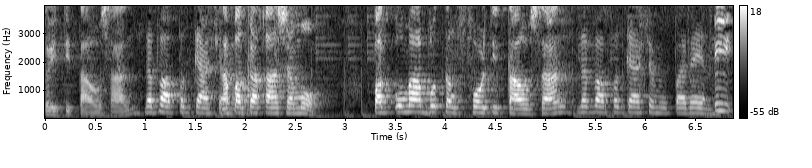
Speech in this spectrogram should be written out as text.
30,000, Napapagkasya mo. napagkakasya mo. Pag umabot ng 40,000, Napapagkasya mo pa rin. eh,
